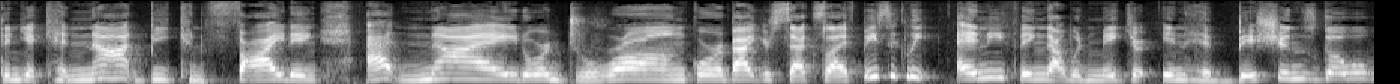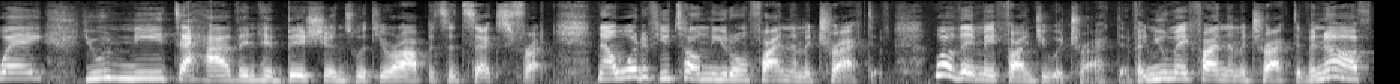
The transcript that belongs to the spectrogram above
then you cannot be confiding at night or drunk or about your sex life. Basically, anything that would make your inhibitions go away, you need to have inhibitions with your opposite sex friend. Now, what if you tell me you don't find them attractive? Well, they may find you attractive, and you may find them attractive enough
